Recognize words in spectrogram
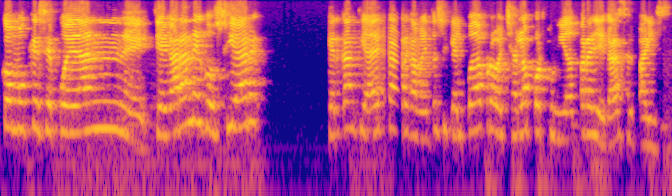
como que se puedan eh, llegar a negociar cualquier cantidad de cargamentos y que él pueda aprovechar la oportunidad para llegar hasta el país.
